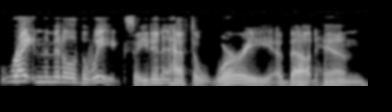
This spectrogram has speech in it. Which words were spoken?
right in the middle of the week, so you didn't have to worry about him.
